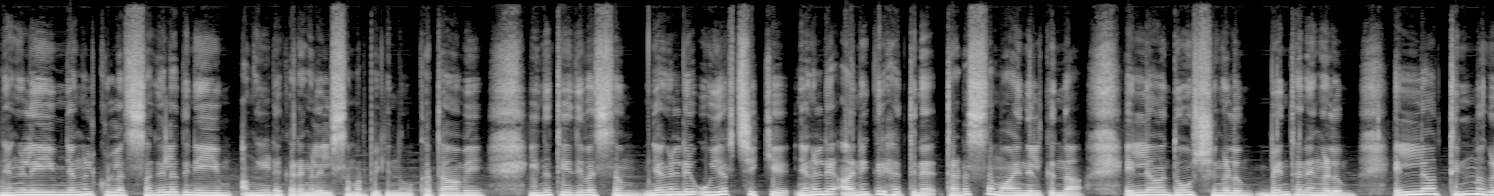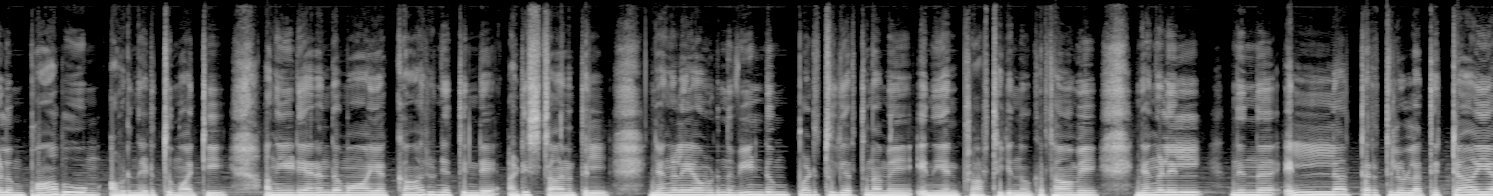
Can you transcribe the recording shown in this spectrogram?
ഞങ്ങളെയും ഞങ്ങൾക്കുള്ള സകലതിനെയും അങ്ങയുടെ കരങ്ങളിൽ സമർപ്പിക്കുന്നു. കർത്താവെ ഇന്നത്തെ ദിവസം ഞങ്ങളുടെ ഉയർച്ചയ്ക്ക് ഞങ്ങളുടെ അനുഗ്രഹത്തിന് തടസ്സമായി നിൽക്കുന്ന എല്ലാ ദോഷങ്ങളും ബന്ധനങ്ങളും എല്ലാ തിന്മകളും പാപവും അവിടുന്ന് എടുത്തു മാറ്റി അങ്ങയുടെ അനന്തമായ കാരുണ്യത്തിന്റെ അടിസ്ഥാനത്തിൽ ഞങ്ങളെ അവിടുന്ന് വീണ്ടും പടുത്തുയർത്തണമേ എന്ന് ഞാൻ പ്രാർത്ഥിക്കുന്നു. കർത്താവെ ഞങ്ങളിൽ നിന്ന് എല്ലാ തരത്തിലുള്ള തെറ്റായ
